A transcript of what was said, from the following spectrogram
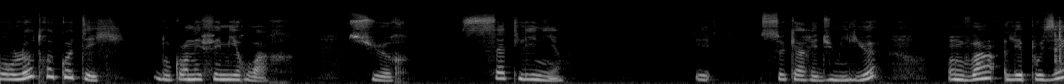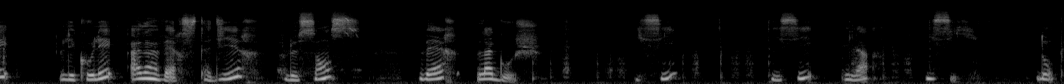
L'autre côté, donc en effet miroir, sur cette ligne et ce carré du milieu, on va les poser, les coller à l'inverse, c'est-à-dire le sens vers la gauche. Ici, ici et là, ici. Donc,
